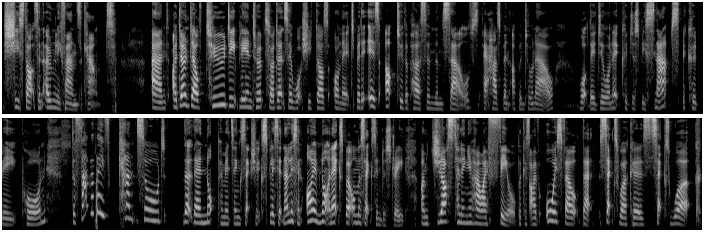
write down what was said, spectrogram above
she starts an OnlyFans account. And I don't delve too deeply into it, so I don't say what she does on it, but it is up to the person themselves. It has been up until now. What they do on it could just be snaps, it could be porn. The fact that they've cancelled that they're not permitting sexually explicit. Now, listen, I am not an expert on the sex industry. I'm just telling you how I feel because I've always felt that sex workers, sex work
